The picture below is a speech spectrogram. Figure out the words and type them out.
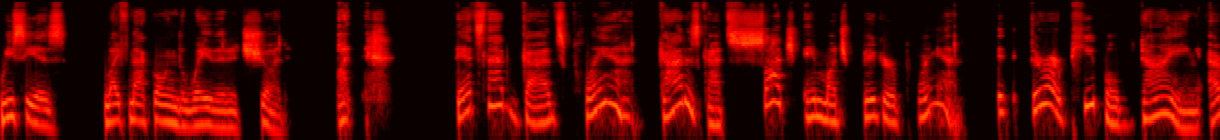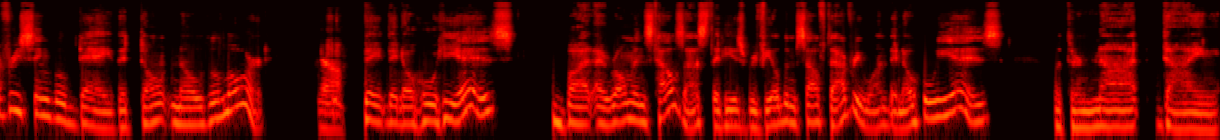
we see as life not going the way that it should. But that's not God's plan. God has got such a much bigger plan. It, there are people dying every single day that don't know the Lord. Yeah. They, they know who he is, but uh, Romans tells us that he has revealed himself to everyone. They know who he is, but they're not dying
